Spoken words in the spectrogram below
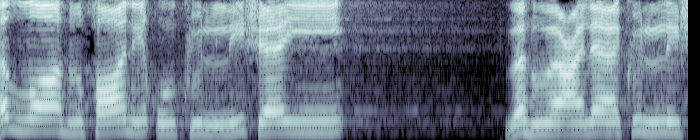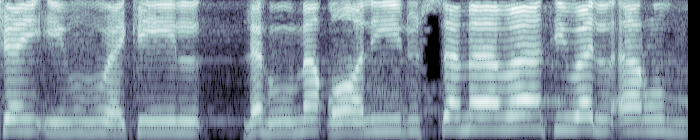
الله خالق كل شيء وهو على كل شيء وكيل. له مقاليد السماوات والأرض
